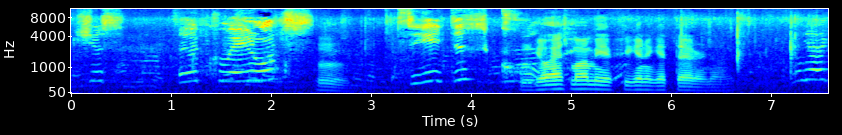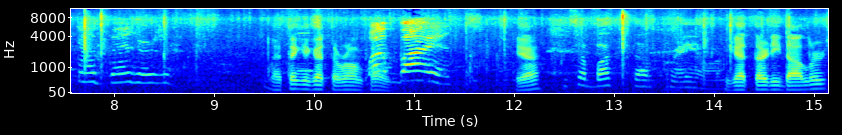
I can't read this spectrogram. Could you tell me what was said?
Just the crayons. Hmm. See, this is cool. Go ask mommy if you're gonna get that or not. I got better. I think you got the wrong I'll kind. buy it. Yeah? A bathtub crayon. You got thirty dollars?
